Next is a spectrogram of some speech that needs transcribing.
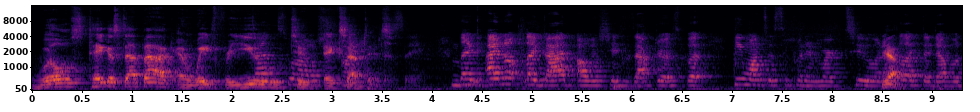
will take a step back and wait for you That's to accept it. to say. Like I know, like God always chases after us, but He wants us to put in work too. And Yeah. I feel like the devil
